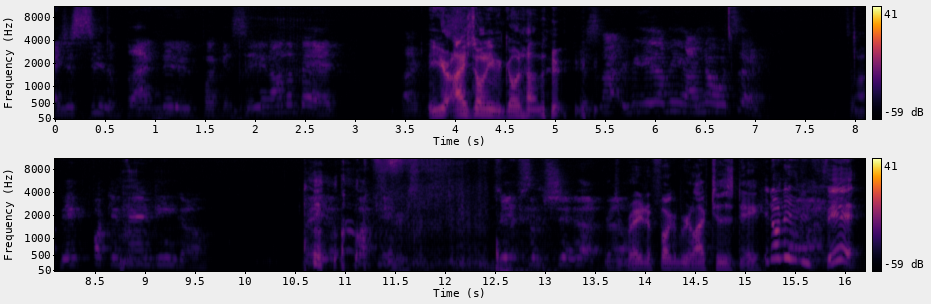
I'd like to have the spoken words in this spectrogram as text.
I just see the black dude fucking sitting on the bed. Like this. Your eyes don't even go down there. It's not. I mean I know what's there. It's Uh. a big fucking mandingo. Ready to fucking big some shit up, bro. It's ready to fuck up your life to this day. It don't even I fit.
